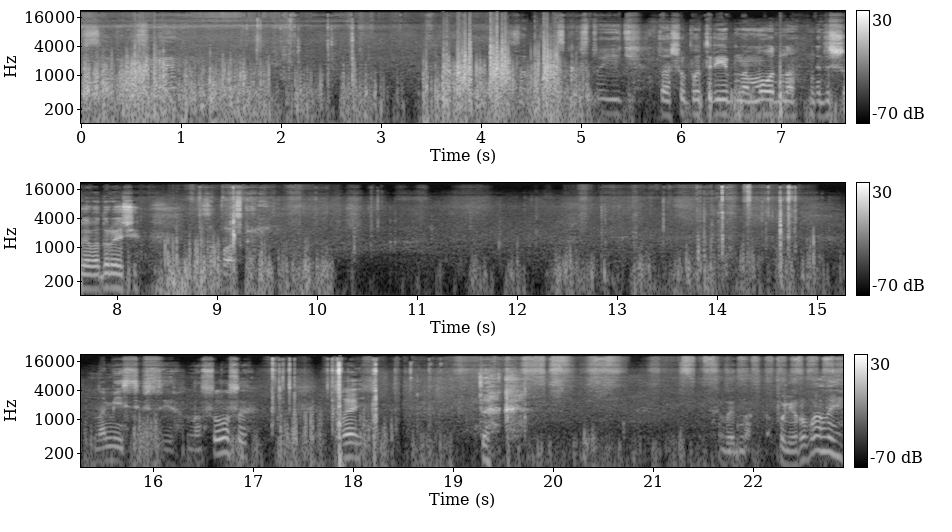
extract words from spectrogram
Все. Запаска стоїть, та що потрібна, модна, не дешева, до речі, запаска. На місці всі насоси, клей. Так. Видно, полірували.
